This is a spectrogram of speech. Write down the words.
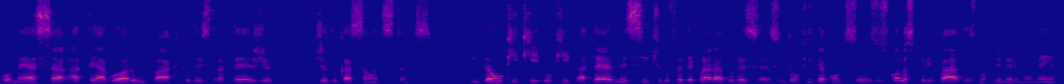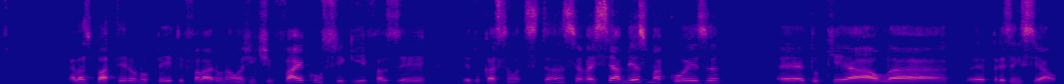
Começa até agora o impacto da estratégia de educação à distância. Então, o que, que, o que até nesse sentido foi declarado o recesso. Então, o que, que aconteceu? As escolas privadas, no primeiro momento, elas bateram no peito e falaram: não, a gente vai conseguir fazer educação à distância, vai ser a mesma coisa é, do que a aula é, presencial.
